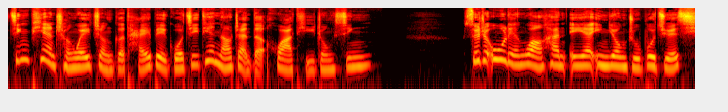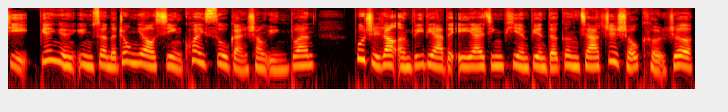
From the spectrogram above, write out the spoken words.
晶片成为整个台北国际电脑展的话题中心。随着物联网和 AI 应用逐步崛起，边缘运算的重要性快速赶上云端，不只让 NVIDIA 的 AI 晶片变得更加炙手可热，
